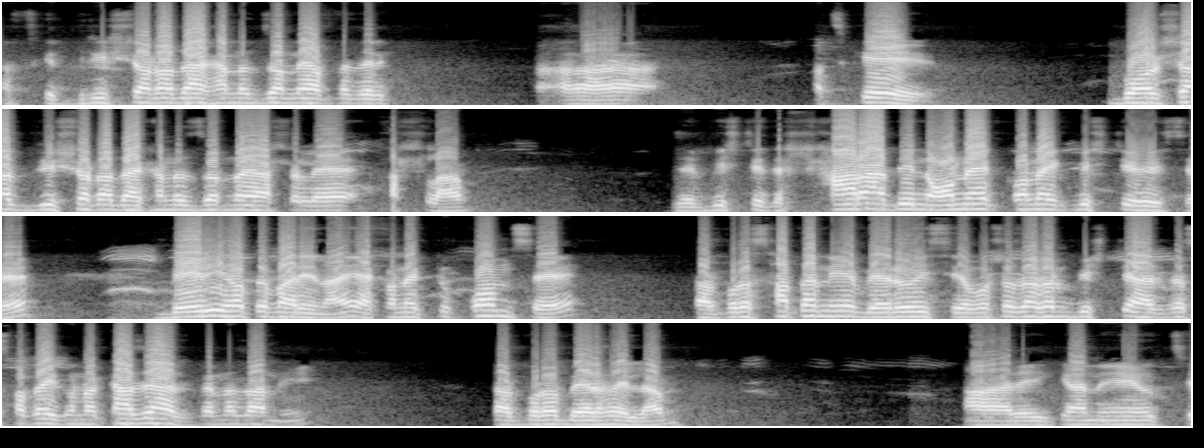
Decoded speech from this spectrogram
আজকে দৃশ্যটা দেখানোর জন্য আপনাদের আজকে বর্ষার দৃশ্যটা দেখানোর জন্য আসলে আসলাম। যে বৃষ্টিতে সারাদিন অনেক অনেক বৃষ্টি হয়েছে। বেরই হতে পারি নাই, এখন একটু কমছে। তারপরে ছাতা নিয়ে বের হয়েছি। অবশ্য যখন বৃষ্টি আসবে, ছাতায় কোনো কাজে আসবে না, জানি। তারপরে বের হইলাম। আর এইখানে হচ্ছে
